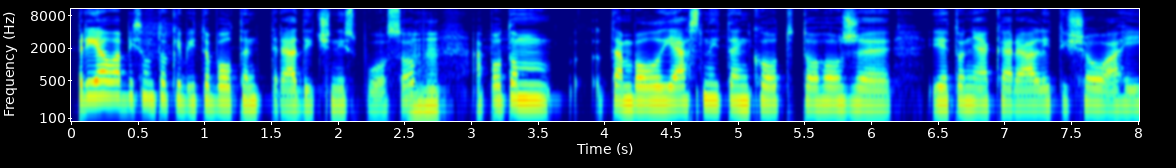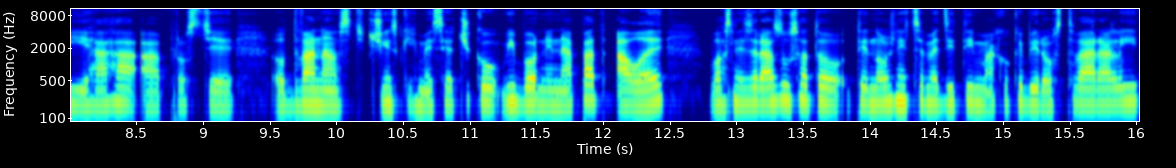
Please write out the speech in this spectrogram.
prijala by som to, keby to bol ten tradičný spôsob mm-hmm. a potom tam bol jasný ten kód toho, že je to nejaká reality show a hi, haha a proste 12 čínskych mesiačikov, výborný nápad, ale vlastne zrazu sa to, tie nožnice medzi tým ako keby roztvárali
